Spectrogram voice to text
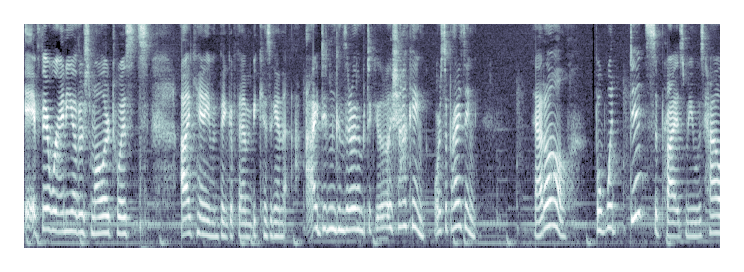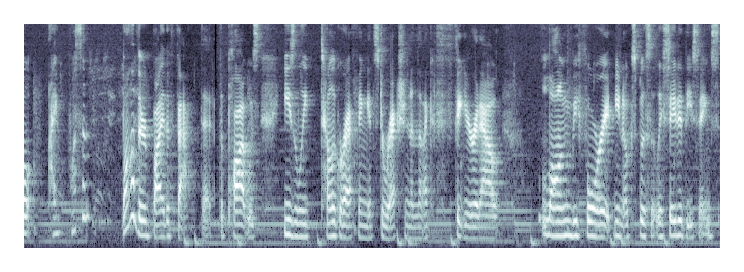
If there were any other smaller twists, I can't even think of them because, again, I didn't consider them particularly shocking or surprising at all. But what did surprise me was how I wasn't bothered by the fact that the plot was easily telegraphing its direction and that I could figure it out long before it, you know, explicitly stated these things.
